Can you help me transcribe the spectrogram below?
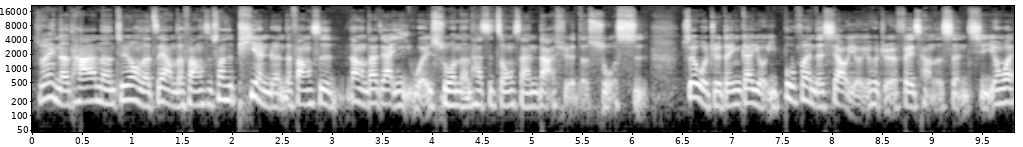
所以呢，他呢就用了这样的方式，算是骗人的方式，让大家以为说呢他是中山大学的硕士。所以我觉得应该有一部分的校友也会觉得非常的生气，因为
